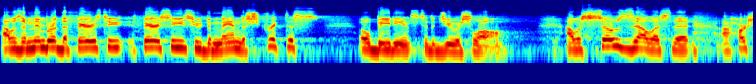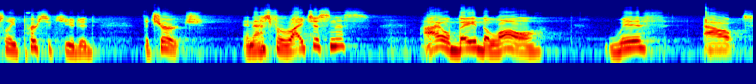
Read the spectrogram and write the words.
I was a member of the Pharisees who demand the strictest obedience to the Jewish law. I was so zealous that I harshly persecuted the church. And as for righteousness, I obeyed the law without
